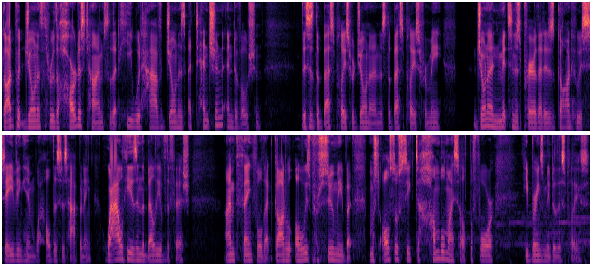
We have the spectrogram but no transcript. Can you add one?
God put Jonah through the hardest times so that he would have Jonah's attention and devotion. This is the best place for Jonah, and it's the best place for me. Jonah admits in his prayer that it is God who is saving him while this is happening, while he is in the belly of the fish. I'm thankful that God will always pursue me, but must also seek to humble myself before he brings me to this place.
